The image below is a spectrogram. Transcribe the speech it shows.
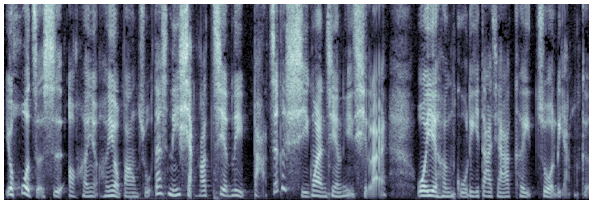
又或者是哦，很有很有帮助。但是你想要建立把这个习惯建立起来，我也很鼓励大家可以做两个。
